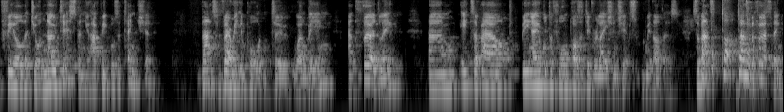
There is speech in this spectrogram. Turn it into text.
feel that you're noticed and you have people's attention. That's very important to well-being. And thirdly, um, it's about being able to form positive relationships with others. So that's, that's the first thing.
